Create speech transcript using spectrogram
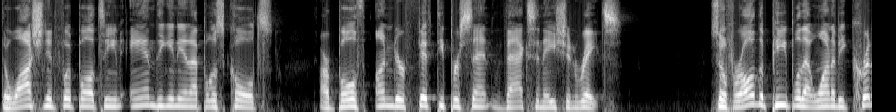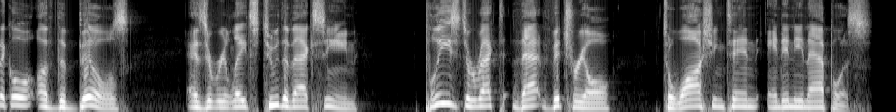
the Washington football team and the Indianapolis Colts are both under 50% vaccination rates. So, for all the people that want to be critical of the Bills as it relates to the vaccine, please direct that vitriol to Washington and Indianapolis.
